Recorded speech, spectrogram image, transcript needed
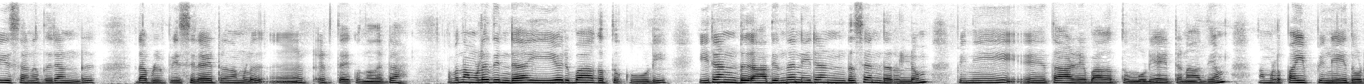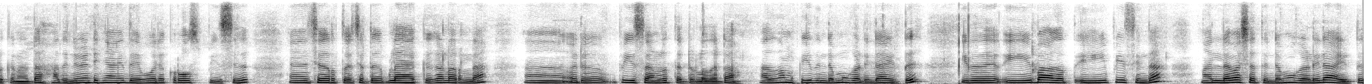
പീസാണ് ഇത് രണ്ട് ഡബിൾ പീസിലായിട്ട് നമ്മൾ എടുത്തേക്കുന്നത് കേട്ടോ അപ്പോൾ നമ്മൾ ഇതിന്റെ ഈ ഒരു ഭാഗത്തു കൂടി ഈ രണ്ട് ആദ്യം തന്നെ ഈ രണ്ട് സെന്ററിലും പിന്നെ ഈ താഴെ ഭാഗത്തും കൂടി ആയിട്ടാണ് ആദ്യം നമ്മൾ പൈപ്പിങ് ചെയ്ത് കൊടുക്കണം കേട്ടോ അതിന് വേണ്ടി ഞാൻ ഇതേപോലെ ക്രോസ് പീസ് ചേർത്ത് വെച്ചിട്ട് ബ്ലാക്ക് കളറിലെ ഒരു പീസാണ് എടുത്തിട്ടുള്ളത് കേട്ടോ അത് നമുക്ക് ഇതിന്റെ മുകളിലായിട്ട് ഇത് ഈ ഭാഗത്ത് ഈ പീസിന്റെ നല്ല വശത്തിന്റെ മുകളിലായിട്ട്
